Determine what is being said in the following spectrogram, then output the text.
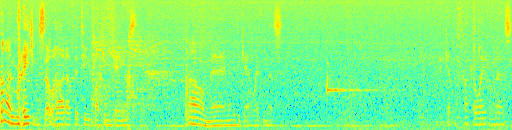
I'm raging so hard after two fucking games. Oh man, I need to get away from this. I need to get the fuck away from this.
